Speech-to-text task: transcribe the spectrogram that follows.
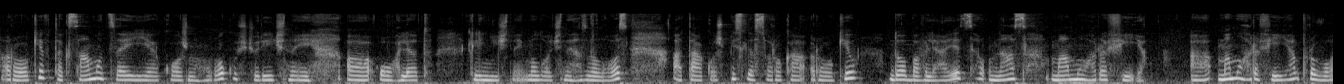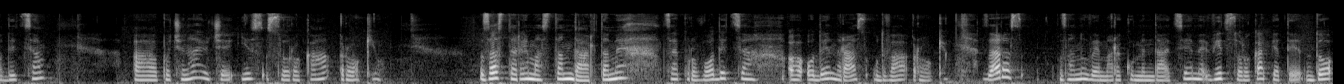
років так само це є кожного року щорічний огляд клінічний молочних залоз, а також після 40 років додається у нас мамографія. Мамографія проводиться починаючи із 40 років. За старими стандартами це проводиться один раз у два роки. Зараз за новими рекомендаціями від 45 до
